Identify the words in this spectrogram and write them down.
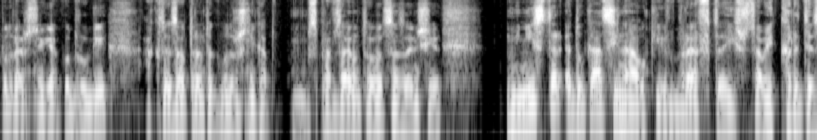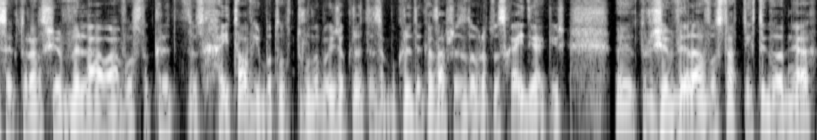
podręcznik jako drugi. A kto jest autorem tego podręcznika? Sprawdzają to recenzenci. Minister Edukacji i Nauki, wbrew tej całej krytyce, która się wylała w krytyce, hejtowi, bo tu trudno powiedzieć o krytyce, bo krytyka zawsze jest dobra, to jest hejt jakiś, y, który się wylał w ostatnich tygodniach,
